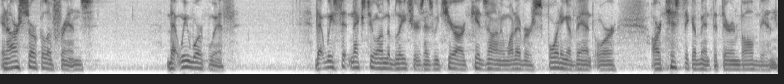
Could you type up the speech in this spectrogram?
in our circle of friends that we work with, that we sit next to on the bleachers as we cheer our kids on in whatever sporting event or artistic event that they're involved in.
